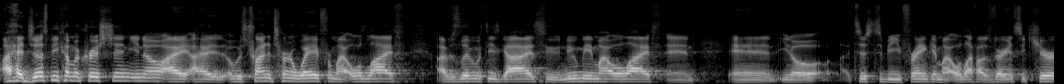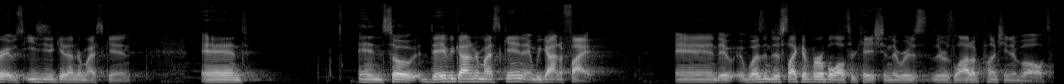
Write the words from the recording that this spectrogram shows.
I had just become a Christian, you know, I, I was trying to turn away from my old life. I was living with these guys who knew me in my old life, and, and, you know, just to be frank, in my old life, I was very insecure. It was easy to get under my skin. And, and so David got under my skin and we got in a fight. And it, it wasn't just like a verbal altercation, there was, there was a lot of punching involved.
